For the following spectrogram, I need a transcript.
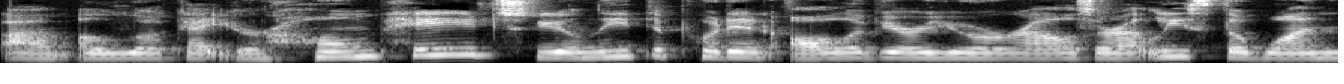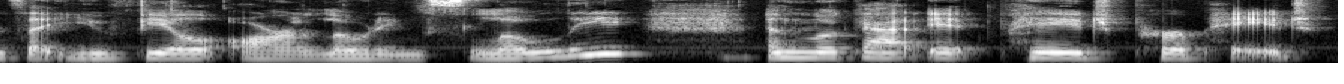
um, a look at your home page. So you'll need to put in all of your URLs or at least the ones that you feel are loading slowly and look at it page per page.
